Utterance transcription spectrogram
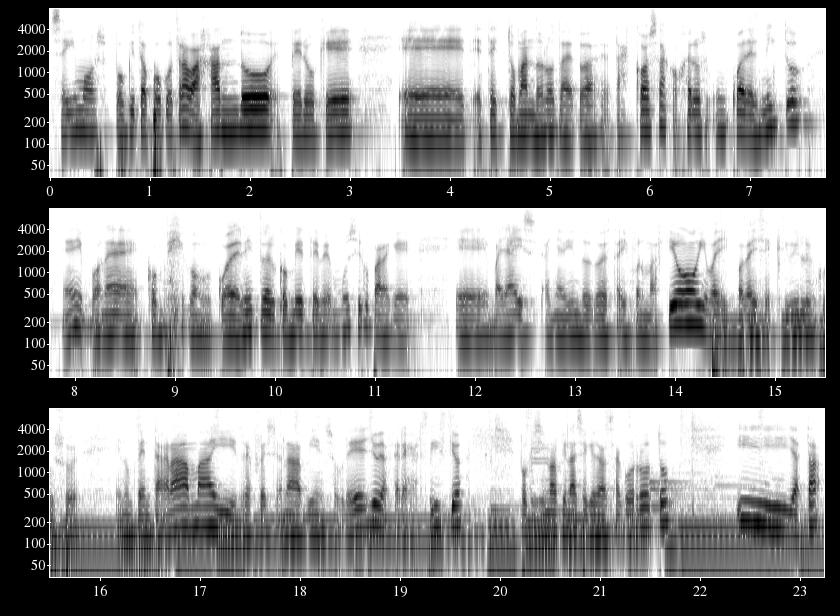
seguimos poquito a poco trabajando, espero que eh, estáis tomando nota de todas estas cosas, cogeros un cuadernito eh, y poner con, con cuadernito del Conviérteme en Músico para que eh, vayáis añadiendo toda esta información y podáis escribirlo incluso en un pentagrama y reflexionar bien sobre ello y hacer ejercicios, porque si no al final se queda el saco roto. Y ya está,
